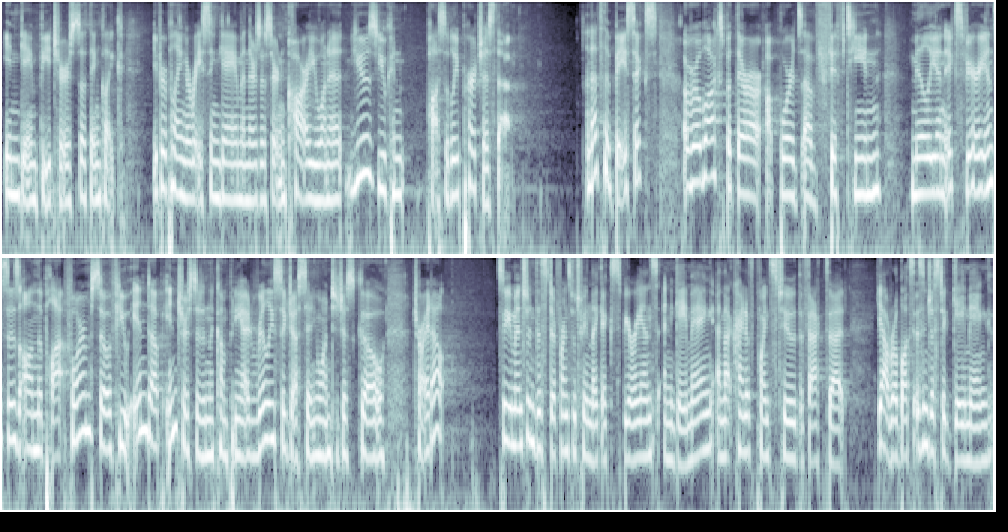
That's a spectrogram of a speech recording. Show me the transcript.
in game features. So think like if you're playing a racing game and there's a certain car you want to use, you can possibly purchase that. And that's the basics of Roblox, but there are upwards of 15 million experiences on the platform. So if you end up interested in the company, I'd really suggest anyone to just go try it out. So you mentioned this difference between like experience and gaming, and that kind of points to the fact that, yeah, Roblox isn't just a gaming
